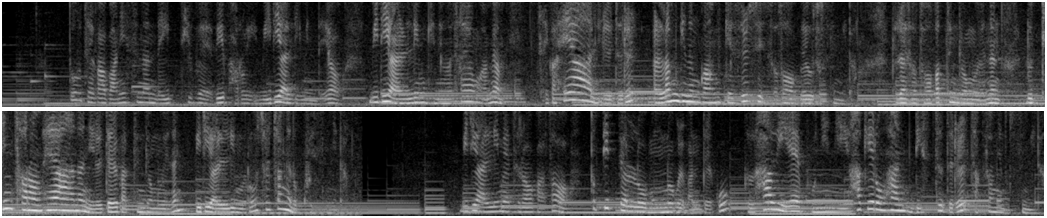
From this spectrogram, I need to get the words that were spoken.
또 제가 많이 쓰는 네이티브 앱이 바로 이 미리 알림인데요. 미리 알림 기능을 사용하면 제가 해야 할 일들을 알람 기능과 함께 쓸 수 있어서 매우 좋습니다. 그래서 저 같은 경우에는 루틴처럼 해야 하는 일들 같은 경우에는 미리 알림으로 설정해 놓고 있습니다. 미리 알림에 들어가서 토픽별로 목록을 만들고 그 하위에 본인이 하기로 한 리스트들을 작성해 놓습니다.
